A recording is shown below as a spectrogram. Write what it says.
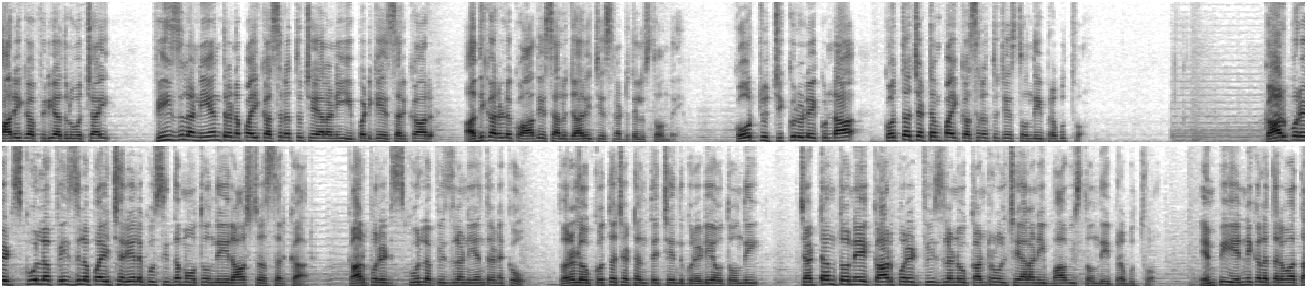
భారీగా ఫిర్యాదులు వచ్చాయి. ఫీజుల నియంత్రణపై కసరత్తు చేయాలని ఇప్పటికే సర్కార్ అధికారులకు ఆదేశాలు జారీ చేసినట్టు తెలుస్తోంది. కోర్టు చిక్కులు లేకుండా కొత్త చట్టంపై కసరత్తు చేస్తోంది ప్రభుత్వం. కార్పొరేట్ స్కూళ్ళ ఫీజులపై చర్యలకు సిద్ధమవుతోంది రాష్ట్ర సర్కార్. కార్పొరేట్ స్కూళ్ళ ఫీజుల నియంత్రణకు త్వరలో కొత్త చట్టం తెచ్చేందుకు రెడీ అవుతోంది. చట్టంతోనే కార్పొరేట్ ఫీజులను కంట్రోల్ చేయాలని భావిస్తోంది ప్రభుత్వం. ఎంపీ ఎన్నికల తర్వాత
